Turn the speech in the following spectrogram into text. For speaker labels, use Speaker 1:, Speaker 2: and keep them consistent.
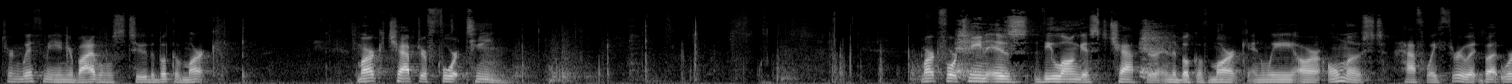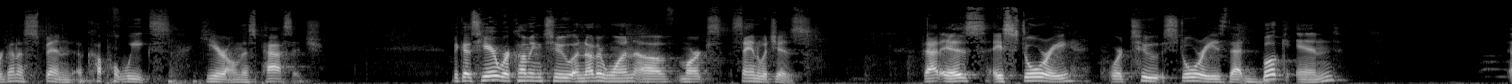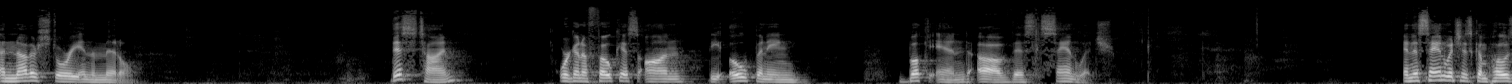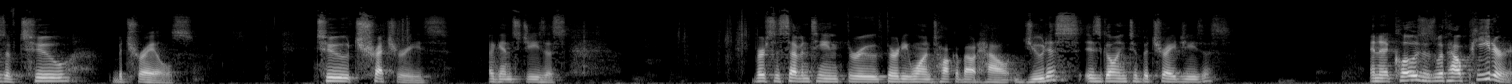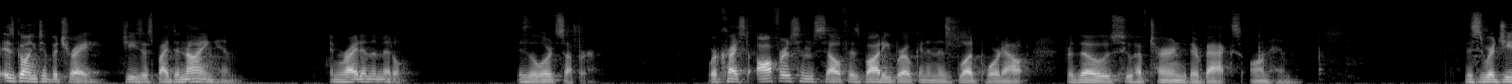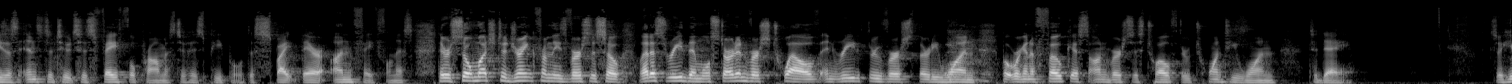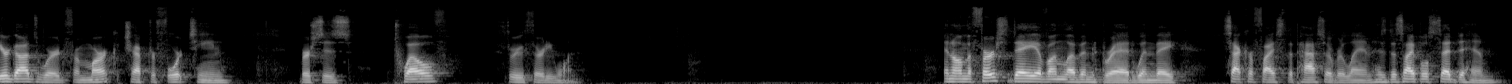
Speaker 1: Turn with me in your Bibles to the book of Mark. Mark chapter 14. Mark 14 is the longest chapter in the book of Mark, and we are almost halfway through it, but we're going to spend a couple weeks here on this passage. Because here we're coming to another one of Mark's sandwiches. That is a story or two stories that bookend another story in the middle. This time, we're going to focus on the opening bookend of this sandwich. And the sandwich is composed of two betrayals, two treacheries against Jesus. Verses 17 through 31 talk about how Judas is going to betray Jesus. And it closes with how Peter is going to betray Jesus by denying him. And right in the middle is the Lord's Supper, where Christ offers himself, his body broken and his blood poured out for those who have turned their backs on him. This is where Jesus institutes his faithful promise to his people despite their unfaithfulness. There is so much to drink from these verses, so let us read them. We'll start in verse 12 and read through verse 31, but we're going to focus on verses 12 through 21 today. So hear God's word from Mark chapter 14, verses 12 through 31. And on the first day of unleavened bread, when they sacrificed the Passover lamb, his disciples said to him,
